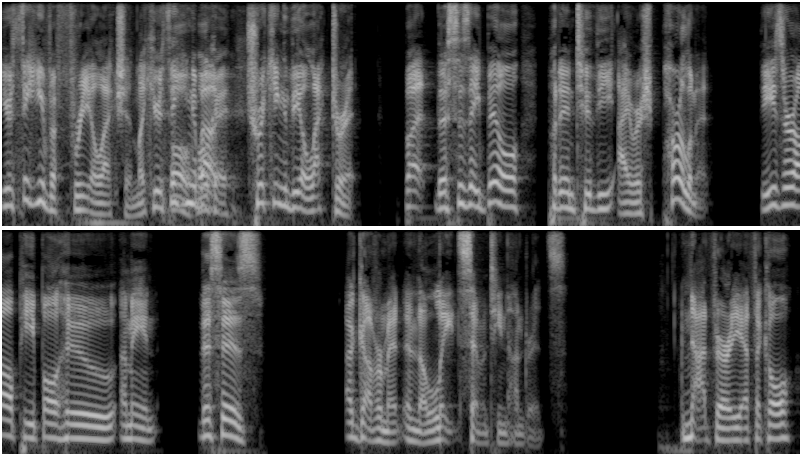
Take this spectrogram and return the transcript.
you're thinking of a free election. Like you're thinking Oh, about okay. tricking the electorate. But this is a bill put into the Irish Parliament. These are all people who, I mean, this is a government in the late 1700s. Not very ethical,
